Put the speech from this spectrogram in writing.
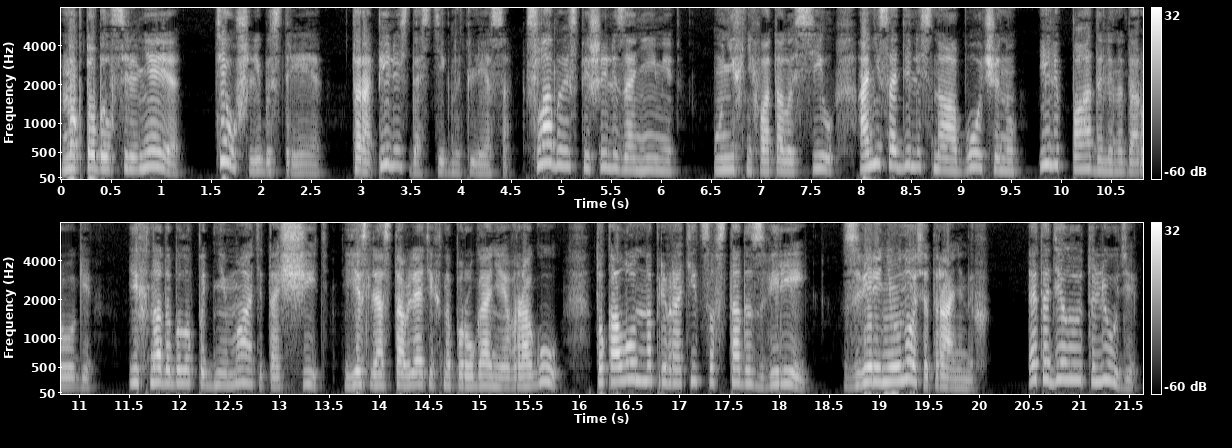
Но кто был сильнее, те ушли быстрее, торопились достигнуть леса. Слабые спешили за ними, у них не хватало сил, они садились на обочину или падали на дороге. Их надо было поднимать и тащить. Если оставлять их на поругание врагу, то колонна превратится в стадо зверей, Звери не уносят раненых. Это делают люди,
